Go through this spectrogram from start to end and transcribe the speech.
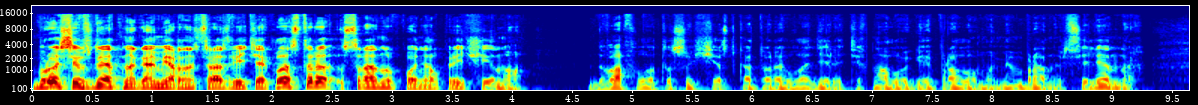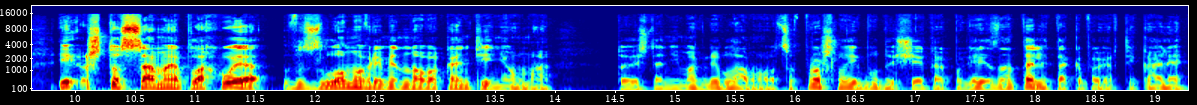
Бросив взгляд на гомерность развития кластера, сразу понял причину — два флота существ, которые владели технологией пролома мембраны вселенных, и, что самое плохое, взлома временного континуума, То есть они могли вламываться в прошлое и будущее как по горизонтали, так и по вертикали.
